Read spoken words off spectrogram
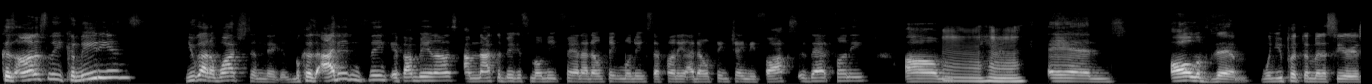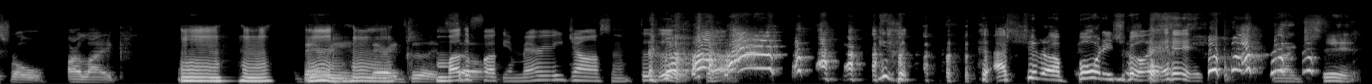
Because honestly, comedians, you got to watch them niggas. Because I didn't think, if I'm being honest, I'm not the biggest Mo'Nique fan. I don't think Mo'Nique's that funny. I don't think Jamie Foxx is that funny. Um, hmm and all of them, when you put them in a serious role, are like hmm very, Mhm. very good. Motherfucking Mary Johnson. Good I should have aborted your ass. Like shit.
